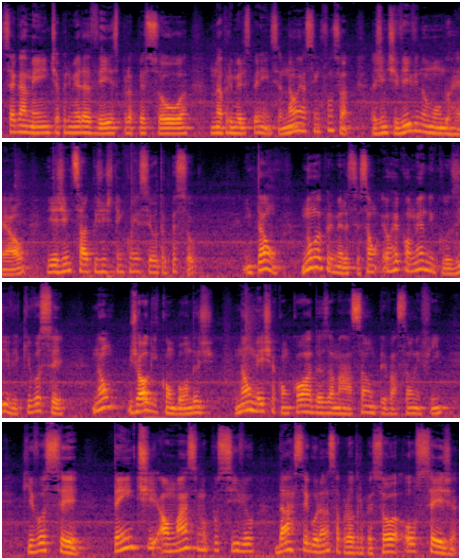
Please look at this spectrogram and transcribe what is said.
cegamente a primeira vez para a pessoa na primeira experiência. Não é assim que funciona. A gente vive no mundo real e a gente sabe que a gente tem que conhecer outra pessoa. Então, numa primeira sessão, eu recomendo inclusive que você não jogue com bondage, não mexa com cordas, amarração, privação, enfim, que você tente ao máximo possível dar segurança para outra pessoa, ou seja,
